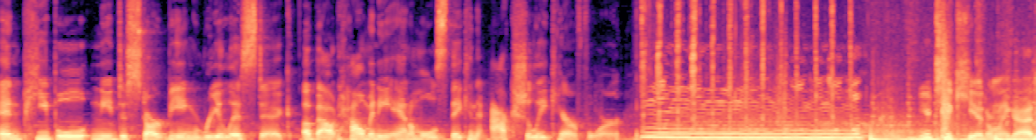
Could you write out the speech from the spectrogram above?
and people need to start being realistic about how many animals they can actually care for. You're too cute, oh my god.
